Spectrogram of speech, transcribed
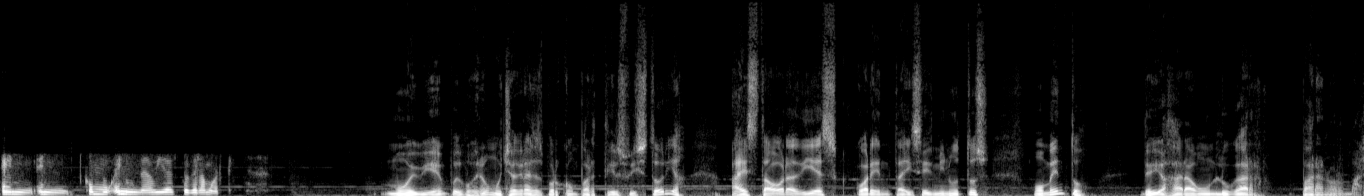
en, en como en una vida después de la muerte. Muy bien, pues bueno, muchas gracias por compartir su historia. A esta hora, 10, 46 minutos, momento de viajar a un lugar paranormal.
